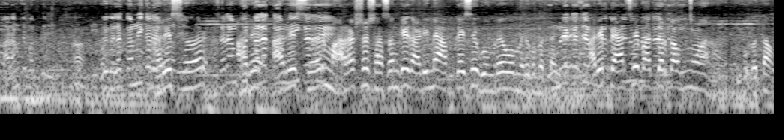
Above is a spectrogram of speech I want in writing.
हो आराम से बात करिए। कोई गलत काम नहीं कर रहे। अरे सर सर, हम अरे गलत काम अरे नहीं सर महाराष्ट्र शासन के गाड़ी में आप कैसे घूम रहे हो वो मेरे को? बताइए। अरे प्यार से बात करता हूँ। बताओ।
